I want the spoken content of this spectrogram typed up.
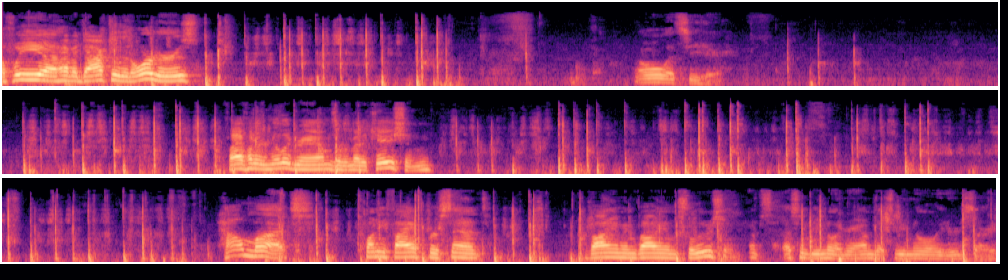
if we uh, have a doctor that orders, oh, let's see here. Five hundred milligrams of a medication. How much 25% volume and volume solution. Oops, that should be milligrams, that should be milliliters, sorry.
